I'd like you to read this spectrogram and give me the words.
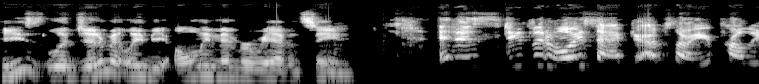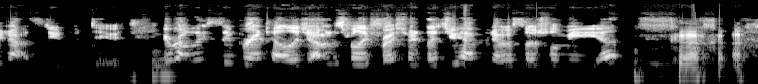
He's legitimately the only member we haven't seen. It is stupid voice actor. I'm sorry, you're probably not stupid, dude. Mm-hmm. You're probably super intelligent. I'm just really frustrated that you have no social media.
